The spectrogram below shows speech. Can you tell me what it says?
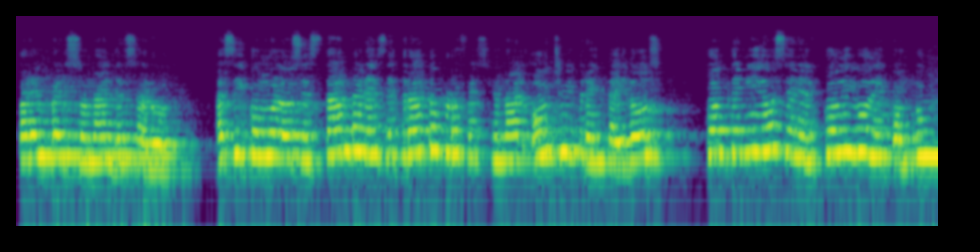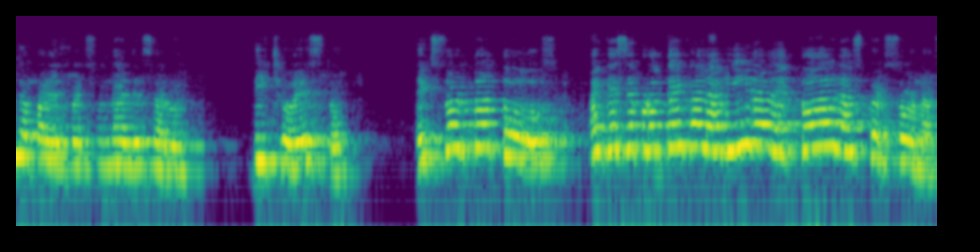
para el personal de salud, así como los estándares de trato profesional 8 y 32 contenidos en el Código de Conducta para el personal de salud. Dicho esto, exhorto a todos a que se proteja la vida de todas las personas,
